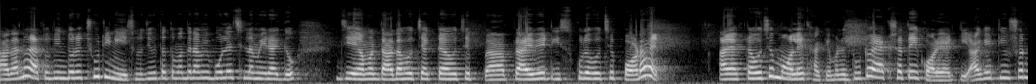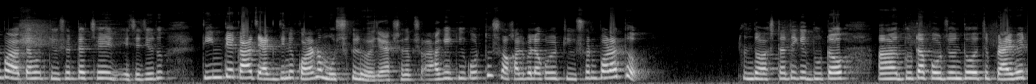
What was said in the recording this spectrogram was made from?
দাদা না এতদিন ধরে ছুটি নিয়েছিল। যেহেতু তোমাদের আমি বলেছিলাম এর আগেও যে আমার দাদা হচ্ছে একটা হচ্ছে প্রাইভেট স্কুলে হচ্ছে পড়ায় আর একটা হচ্ছে মলে থাকে। মানে দুটো একসাথেই করে আর কি। আগে টিউশন পড়াতে, এখন টিউশনটা ছেড়ে দিয়েছে। যেহেতু তিনটে কাজ একদিনে করানো মুশকিল হয়ে যায় একসাথে। আগে কী করতো? সকালবেলা করে টিউশন পড়াতো। দশটা থেকে দুটো দুটা পর্যন্ত হচ্ছে প্রাইভেট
